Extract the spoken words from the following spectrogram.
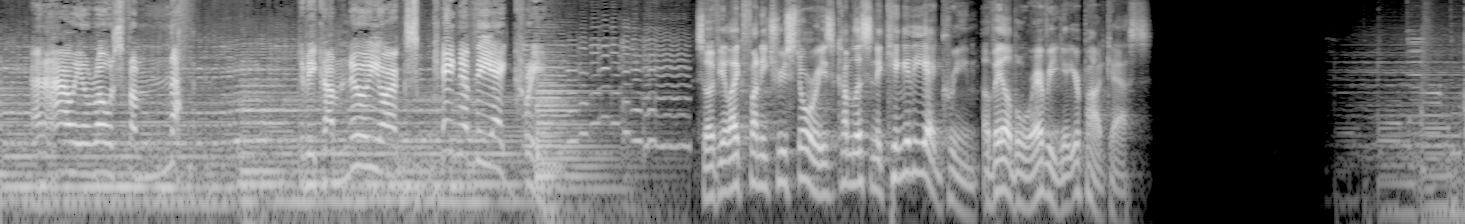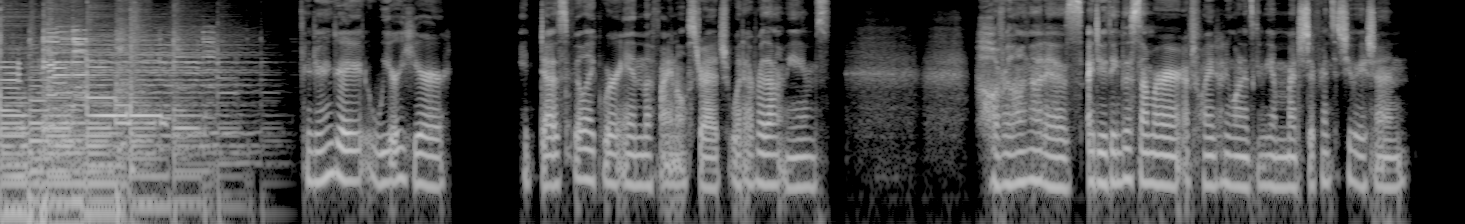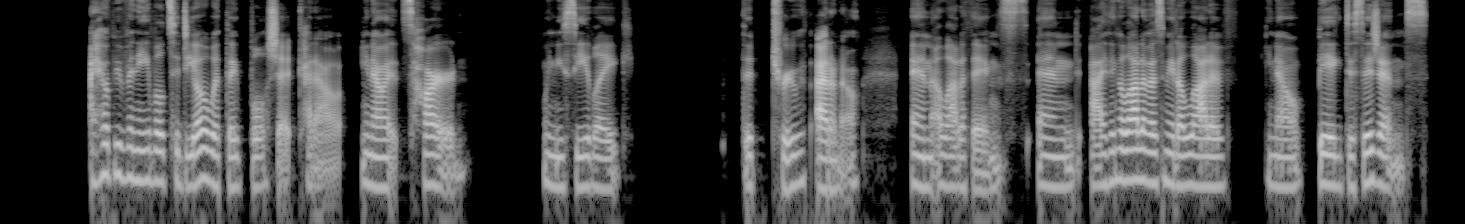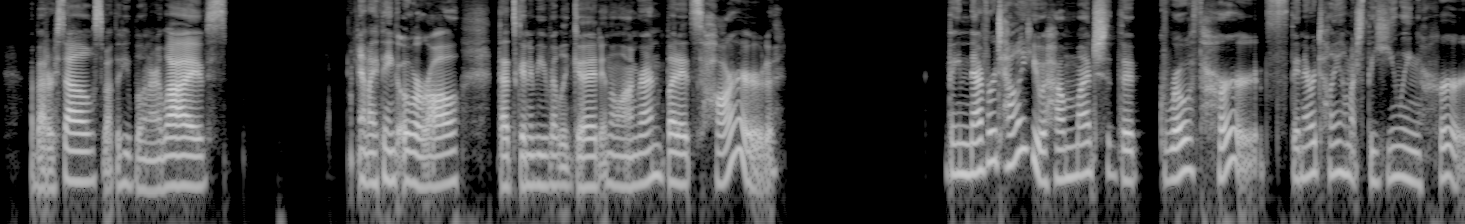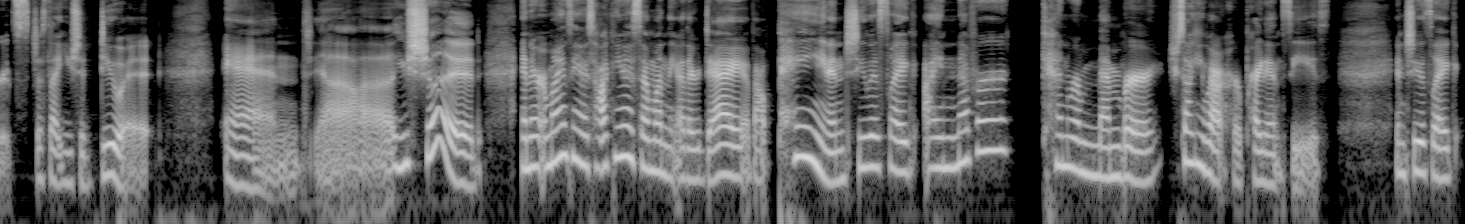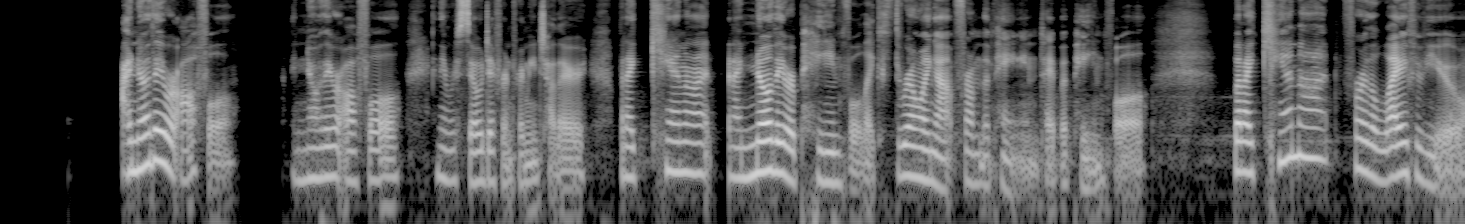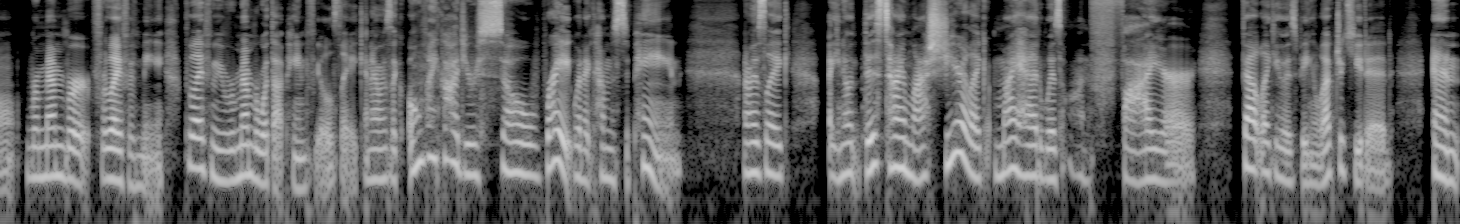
and how he rose from nothing to become New York's King of the Egg Cream. So if you like funny true stories, come listen to King of the Egg Cream, available wherever you get your podcasts. You're doing great. We are here. It does feel like we're in the final stretch, whatever that means. However long that is, I do think the summer of 2021 is going to be a much different situation. I hope you've been able to deal with the bullshit cut out. You know, it's hard when you see like the truth. I don't know. And a lot of things. And I think a lot of us made a lot of, you know, big decisions about ourselves, about the people in our lives. And I think overall, that's going to be really good in the long run, but it's hard. They never tell you how much the growth hurts. They never tell you how much the healing hurts, just that you should do it. And uh, you should. And it reminds me, I was talking to someone the other day about pain, and she was like, I never can remember. She's talking about her pregnancies. And she was like, I know they were awful. I know they were awful and they were so different from each other, but I cannot, and I know they were painful, like throwing up from the pain type of painful. But I cannot, for the life of you, remember, for life of me, for the life of me, remember what that pain feels like. And I was like, oh my God, you're so right when it comes to pain. And I was like, you know, this time last year, like my head was on fire, felt like it was being electrocuted. And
